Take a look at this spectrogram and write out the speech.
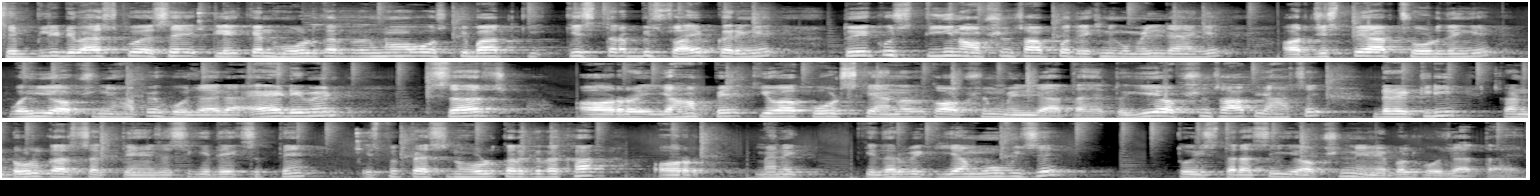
सिंपली डिवाइस को ऐसे क्लिक एंड होल्ड करके रखना होगा। उसके बाद किस तरफ़ भी स्वाइप करेंगे तो ये कुछ तीन ऑप्शन आपको देखने को मिल जाएँगे। और जिस पे आप छोड़ देंगे, वही ऑप्शन यहाँ पे हो जाएगा। एड इवेंट सर्च और यहाँ पे क्यू आर कोड स्कैनर का ऑप्शन मिल जाता है। तो ये ऑप्शन आप यहाँ से डायरेक्टली कंट्रोल कर सकते हैं। जैसे कि देख सकते हैं, इस पर प्रेस होल्ड करके रखा और मैंने किधर भी किया मूव इसे तो इस तरह से ये ऑप्शन इनेबल हो जाता है।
